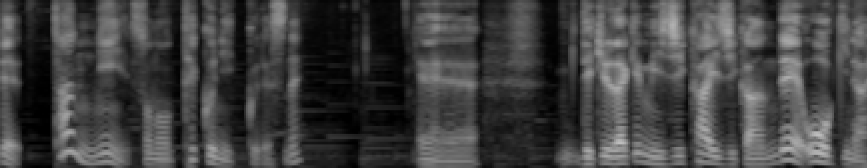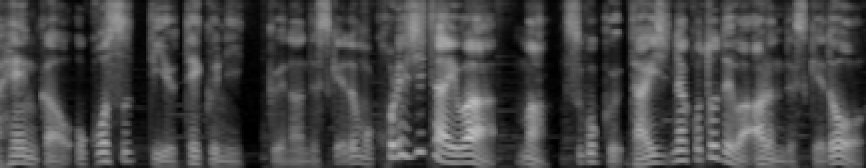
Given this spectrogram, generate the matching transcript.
で単にそのテクニックですね、えー、できるだけ短い時間で大きな変化を起こすっていうテクニックなんですけれどもこれ自体はまあすごく大事なことではあるんですけど、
